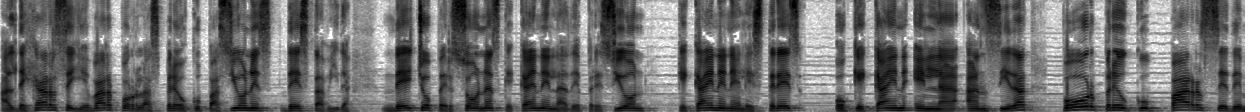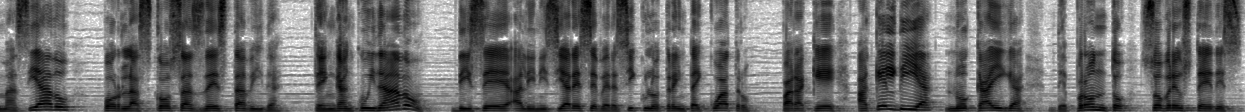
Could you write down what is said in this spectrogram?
al dejarse llevar por las preocupaciones de esta vida. De hecho, personas que caen en la depresión, que caen en el estrés o que caen en la ansiedad por preocuparse demasiado por las cosas de esta vida. Tengan cuidado, dice al iniciar ese versículo 34, para que aquel día no caiga de pronto sobre ustedes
